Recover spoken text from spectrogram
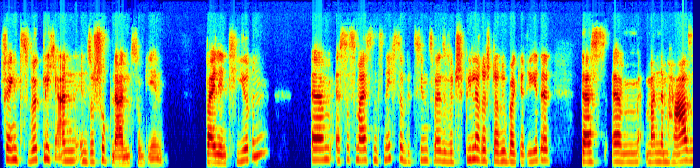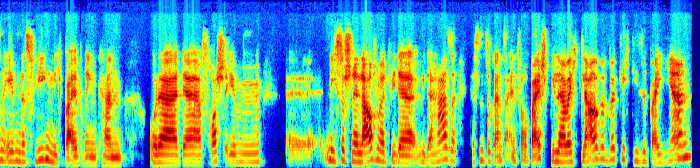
fängt es wirklich an, in so Schubladen zu gehen. Bei den Tieren ähm, ist es meistens nicht so, beziehungsweise wird spielerisch darüber geredet, dass ähm, man einem Hasen eben das Fliegen nicht beibringen kann oder der Frosch eben äh, nicht so schnell laufen wird wie der, wie der Hase. Das sind so ganz einfache Beispiele, aber ich glaube wirklich, diese Barrieren,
